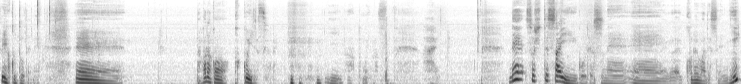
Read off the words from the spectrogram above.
ということでね、えーなかなかかっこいいですよね。いいなと思います。はい、で、そして最後ですね、えーこれはですね、日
